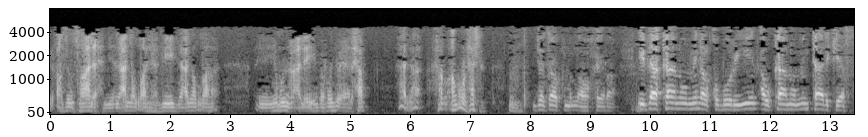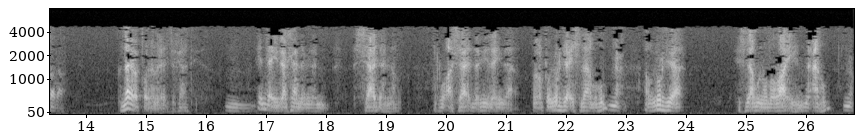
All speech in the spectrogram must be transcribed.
بقصد صالح لعل الله يهديه لعل الله يمن عليه بالرجوع إلى الحق هذا أمر حسن. جزاكم الله خيرا. إذا كانوا من القبوريين أو كانوا من تاركي الصلاة. لا يعطون من الزكاة. إلا إذا كان من السادة من الرؤساء الذين إذا أعطوا يرجى إسلامهم نعم. أو يرجى إسلام نظرائهم معهم نعم.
